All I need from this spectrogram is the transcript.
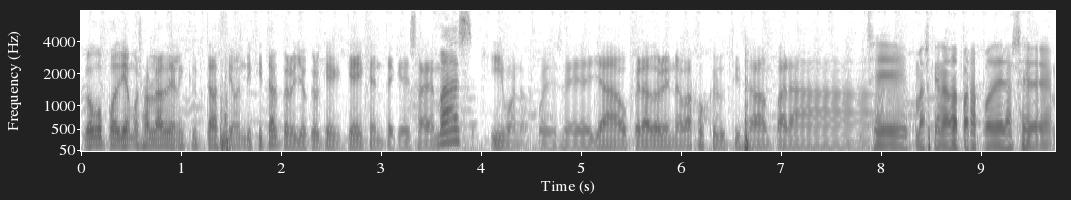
Luego podríamos hablar de la encriptación digital, pero yo creo que, hay gente que sabe más y bueno, pues eh, ya operadores navajos que lo utilizaban para... Sí, más que nada para poder hacer,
